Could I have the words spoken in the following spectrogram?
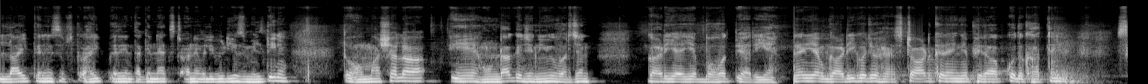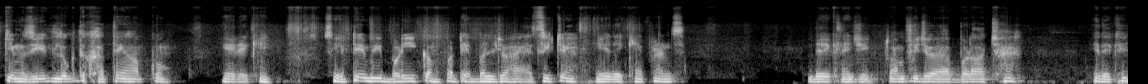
लाइक करें सब्सक्राइब करें ताकि नेक्स्ट आने वाली वीडियोस मिलती रहें। तो माशाल्लाह, ये होंडा के जो न्यू वर्जन गाड़ी है, ये बहुत प्यारी है। ये अब गाड़ी को जो है स्टार्ट करेंगे, फिर आपको दिखाते हैं। इसकी मज़ीद लुक दिखाते हैं आपको। ये देखें, सीटें भी बड़ी कंफर्टेबल जो है सीटें ये देखें फ्रेंड्स देख लें जी ट्रंप भी जो है, बड़ा अच्छा है। ये देखें।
